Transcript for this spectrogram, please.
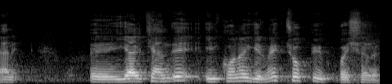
Yani e, yelkende ilk ona girmek çok büyük başarı.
